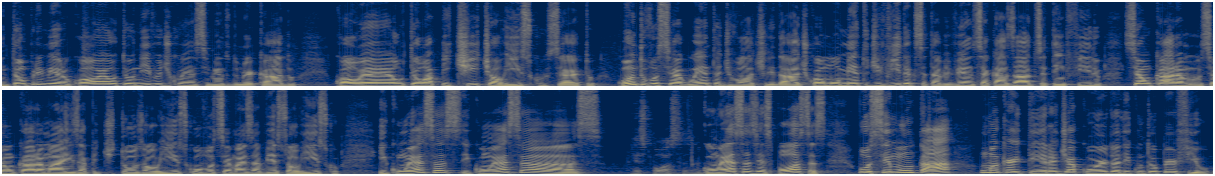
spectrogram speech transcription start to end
Então, primeiro, qual é o teu nível de conhecimento do mercado? Qual é o teu apetite ao risco, certo? Quanto você aguenta de volatilidade, qual é o momento de vida que você está vivendo, se é casado, se tem filho, se é um cara, se é um cara mais apetitoso ao risco ou você é mais avesso ao risco. E com essas e com essas respostas, né? Com essas respostas, você montar uma carteira de acordo ali com o teu perfil.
